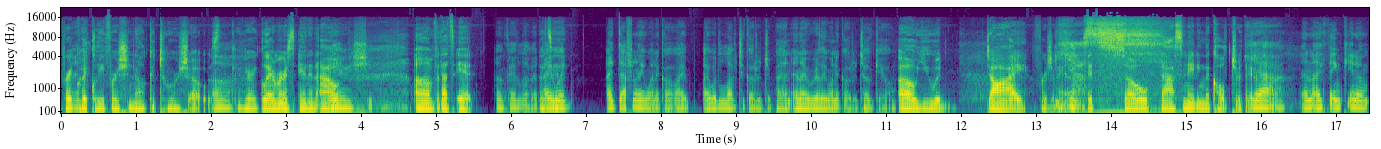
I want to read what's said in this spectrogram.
very Nice. quickly for a Chanel couture show. It was like Oh. very glamorous in and out. Very chic. Um, but that's it. Okay, love it. That's I it. would I definitely want to go. I I would love to go to Japan and I really want to go to Tokyo. Oh, you would die for Japan. Yes. It's so fascinating the culture there. Yeah. And I think, you know,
